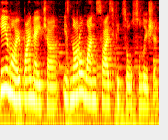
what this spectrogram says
PMO by nature is not a one size fits all solution.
